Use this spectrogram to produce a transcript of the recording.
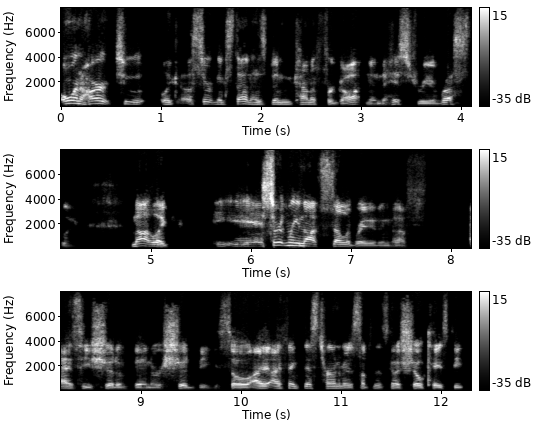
Owen Hart to like a certain extent has been kind of forgotten in the history of wrestling. Not like certainly not celebrated enough as he should have been or should be. So I, I think this tournament is something that's going to showcase people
